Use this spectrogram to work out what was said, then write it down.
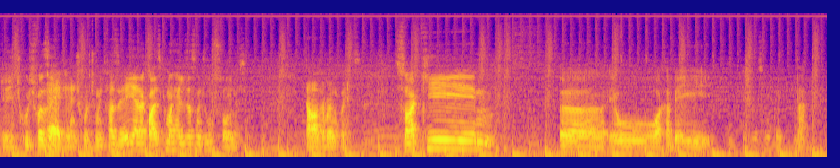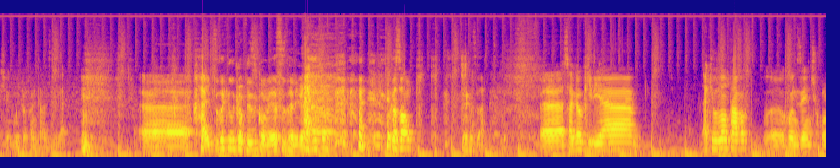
Que a gente curte fazer. É, que a gente curte muito fazer e era quase que uma realização de um sonho, assim. Tava trabalhando com eles. Só que. ah, eu acabei. Deixa eu ver se uma coisa. Tá, achei que o microfone tava desligado. Ah, Aí tudo aquilo que eu fiz no começo, tá ligado? ficou só um. Ah, só que eu queria. Aquilo não tava ah, condizente com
